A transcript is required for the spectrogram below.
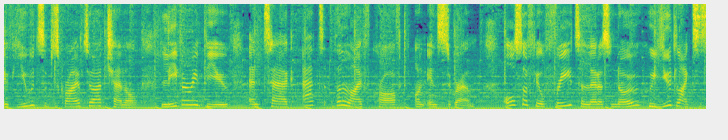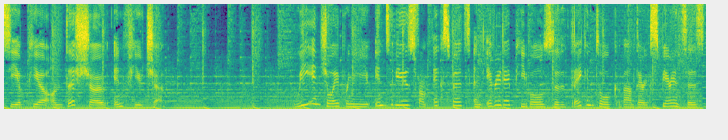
if you would subscribe to our channel, leave a review, and tag at the LifeKraft on Instagram. Also, feel free to let us know who you'd like to see appear on this show in future. We enjoy bringing you interviews from experts and everyday people so that they can talk about their experiences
